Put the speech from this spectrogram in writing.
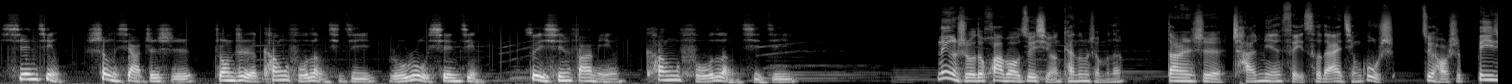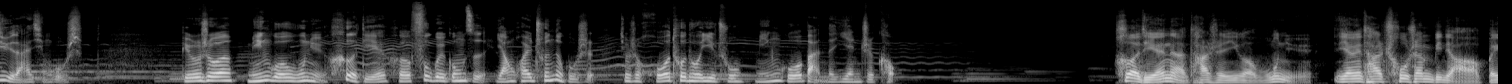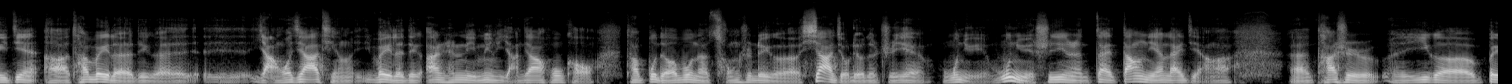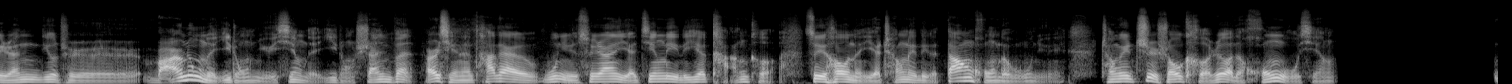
仙境盛夏之时，装置康福冷气机，如入仙境。最新发明。康福冷气机。那个时候的画报最喜欢刊登什么呢？当然是缠绵悱恻的爱情故事，最好是悲剧的爱情故事。比如说，民国舞女贺蝶和富贵公子杨怀春的故事，就是活脱脱一出民国版的《胭脂扣》。贺蝶呢，她是一个舞女。因为他出身比较卑贱啊，他为了这个养活家庭，为了这个安身立命、养家糊口，他不得不呢从事这个下九流的职业舞女。舞女实际上在当年来讲啊。呃，她是呃一个被人就是玩弄的一种女性的一种身份，而且呢，她在舞女虽然也经历了一些坎坷，最后呢也成了这个当红的舞女，成为炙手可热的红五星。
